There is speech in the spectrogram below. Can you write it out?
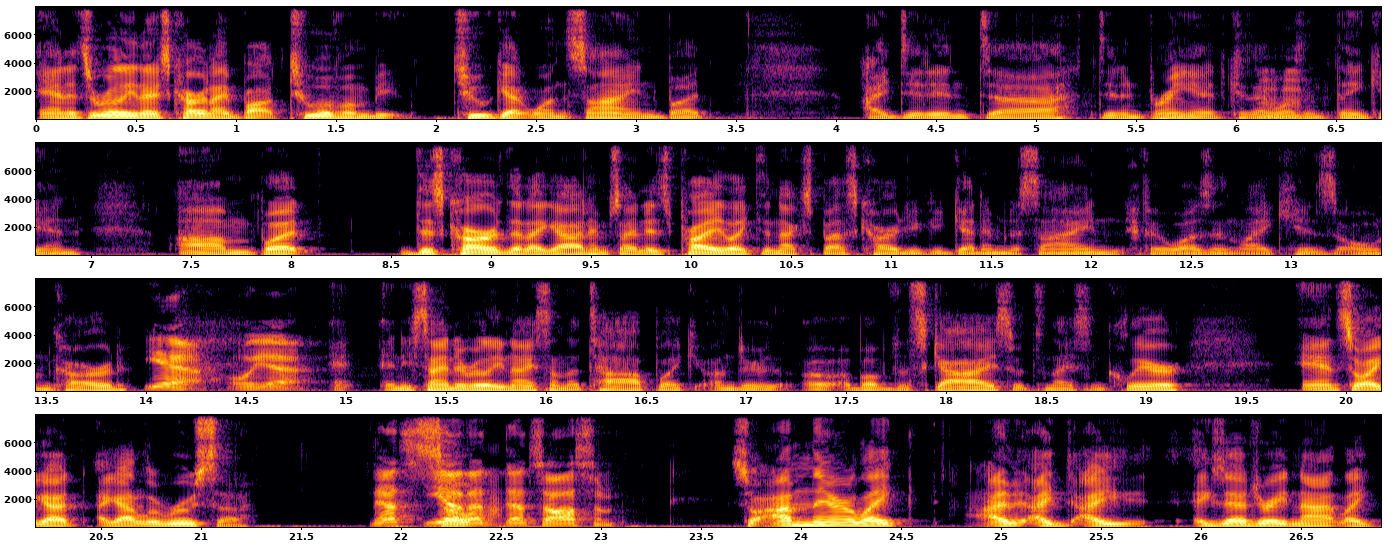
and it's a really nice card. And I bought two of them be, to get one signed, but I didn't uh, didn't bring it because I wasn't thinking. Um, but this card that I got him signed is probably like the next best card you could get him to sign if it wasn't like his own card. Yeah. Oh yeah. And he signed it really nice on the top, like under uh, above the sky, so it's nice and clear. And so I got I got La Russa. That's So- yeah. That, that's awesome. So I'm there like I I, I exaggerate not like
